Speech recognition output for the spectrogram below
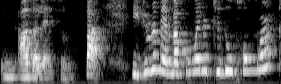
in other lessons. But if you remember, ¿cómo era to do homework?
